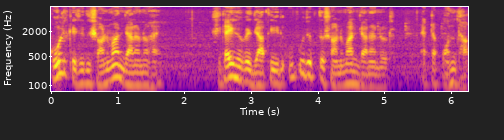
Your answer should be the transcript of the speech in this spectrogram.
কুলকে যদি সম্মান জানানো হয়, সেটাই হবে জাতির উপযুক্ত সম্মান জানানোর একটা পন্থা।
